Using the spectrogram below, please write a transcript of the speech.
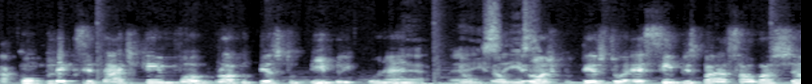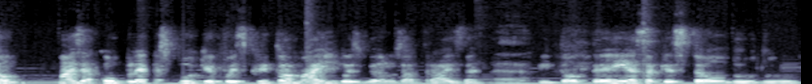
a, complexidade que envolve o próprio texto bíblico, né? É, é, então, isso, é um, isso. Lógico, o texto é simples para a salvação, mas é complexo porque foi escrito há mais de dois mil anos atrás, né? É. Então tem essa questão do, do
